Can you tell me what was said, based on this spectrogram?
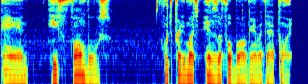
and he fumbles, which pretty much ends the football game at that point.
